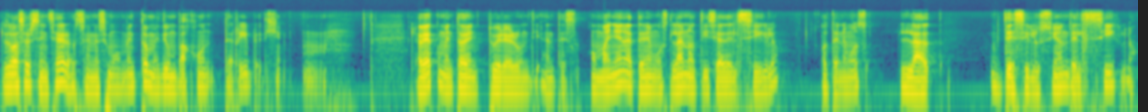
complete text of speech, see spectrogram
Les voy a ser sinceros, en ese momento me dio un bajón terrible. Dije, mm". lo había comentado en Twitter un día antes. O mañana tenemos la noticia del siglo, o tenemos la desilusión del siglo.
